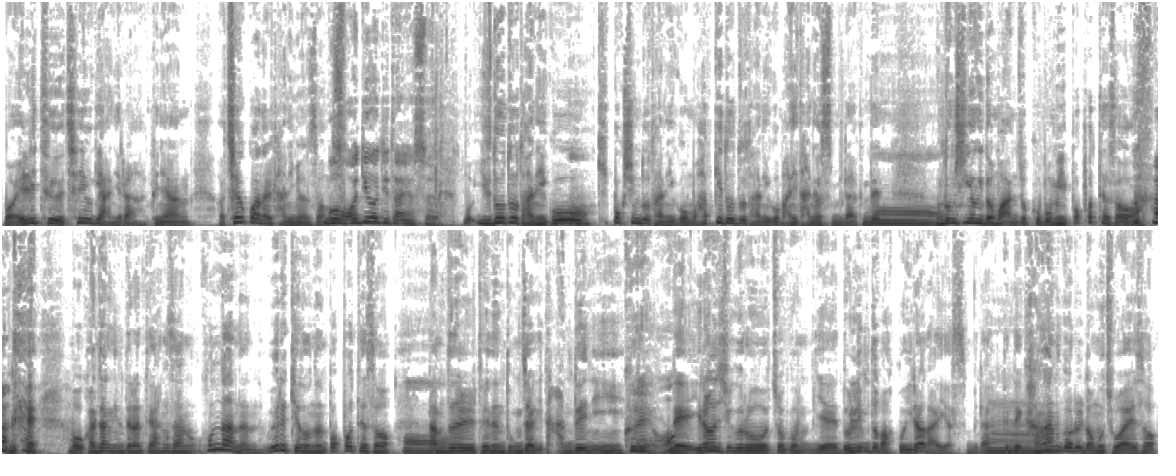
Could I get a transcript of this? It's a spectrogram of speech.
뭐 엘리트 체육이 아니라 그냥 체육관을 다니면서 뭐 수- 어디 어디 다녔어요? 뭐 유도도 다니고 어. 킥복싱도 다니고 뭐 합기도도 다니고 많이 다녔습니다. 근데 어. 운동 신경이 너무 안 좋고 몸이 뻣뻣해서 네, 뭐 관장님들한테 항상 혼나는 왜 이렇게 너는 뻣뻣해서 어. 남들 되는 동작이 다 안 되니 그래요? 네 이런 식으로 조금 예 놀림도 받고 이런 아이였습니다. 음. 근데 강한 거를 너무 좋아해서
